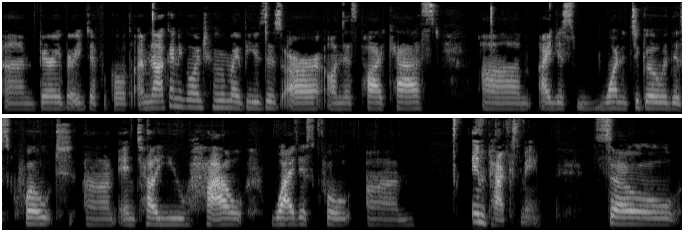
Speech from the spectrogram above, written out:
Um, very, very difficult. I'm not going to go into who my abusers are on this podcast. Um, I just wanted to go with this quote um, and tell you how, why this quote impacts me. So,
